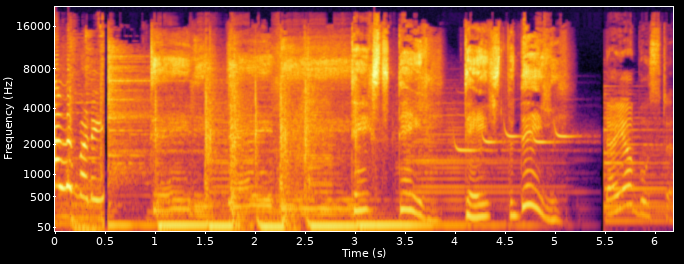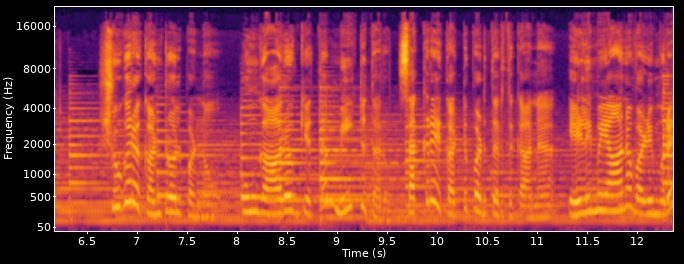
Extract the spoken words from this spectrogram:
தள்ளுபடி. Taste dia booster. சுகரை கண்ட்ரோல் பண்ணும் உங்க ஆரோக்கியத்தை மீட்டு தரும். சர்க்கரையை கட்டுப்படுத்துறதுக்கான எளிமையான வழிமுறை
